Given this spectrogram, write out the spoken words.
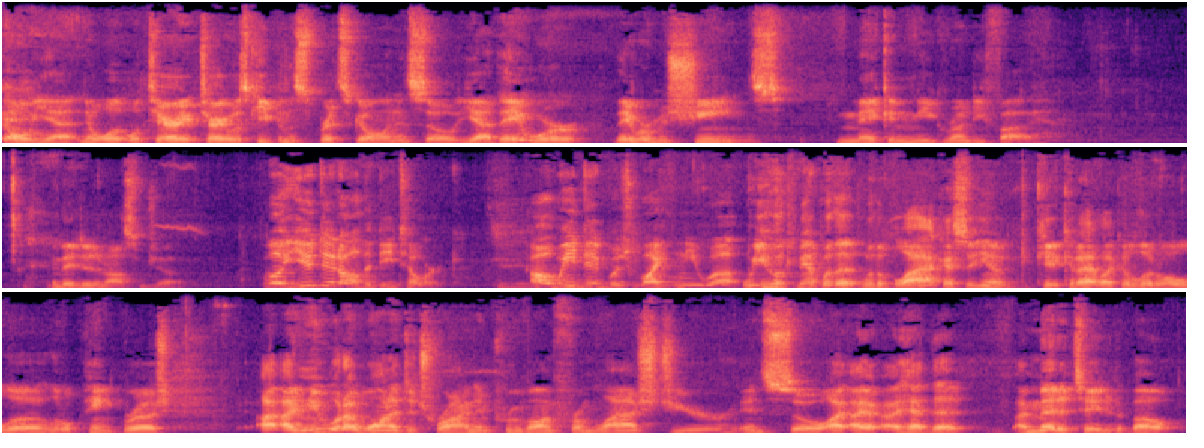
Oh yeah, no. Well, well, Terry Terry was keeping the spritz going, and so yeah, they were they were machines making me grundify, and they did an awesome job. Well, you did all the detail work. All we did was whiten you up. Well, you hooked me up with a with a black. I said, you know, could, could I have like a little uh, little paintbrush? I, I knew what I wanted to try and improve on from last year, and so I, I, I had that. I meditated about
